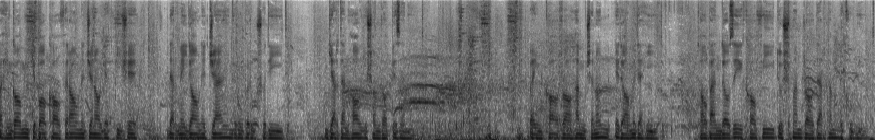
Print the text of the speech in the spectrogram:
و هنگامی که با کافران جنایت پیشه در میدان جنگ روبرو شدید گردنهایشان را بزنید و این کار را همچنان ادامه دهید تا به کافی دشمن را در هم بکوبید.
